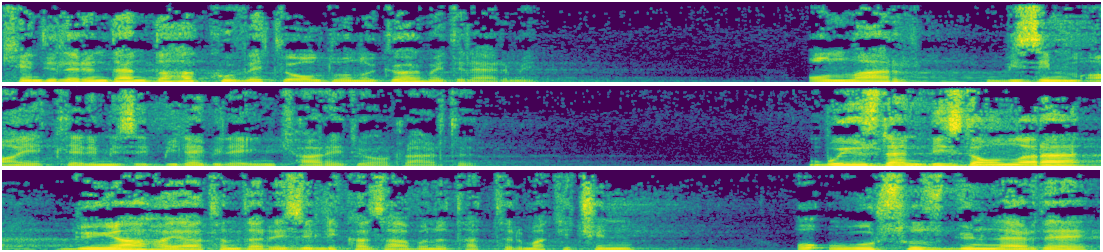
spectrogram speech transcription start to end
kendilerinden daha kuvvetli olduğunu görmediler mi? Onlar bizim ayetlerimizi bile bile inkar ediyorlardı. Bu yüzden biz de onlara dünya hayatında rezillik azabını tattırmak için o uğursuz günlerde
